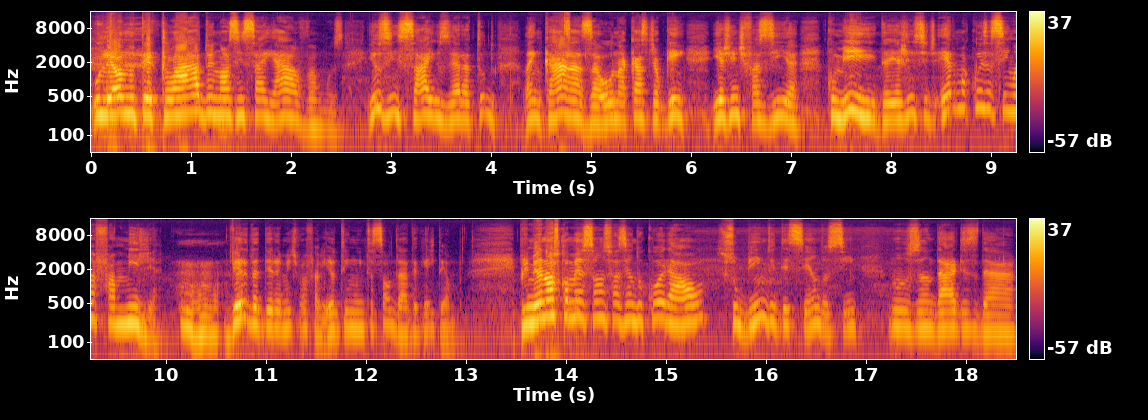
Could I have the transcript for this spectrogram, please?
O Léo no teclado e nós ensaiávamos. E os ensaios era tudo lá em casa ou na casa de alguém. E a gente fazia comida e a gente se... Era uma coisa assim, uma família. Verdadeiramente uma família. Eu tenho muita saudade daquele tempo. Primeiro nós começamos fazendo coral, subindo e descendo assim nos andares da...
